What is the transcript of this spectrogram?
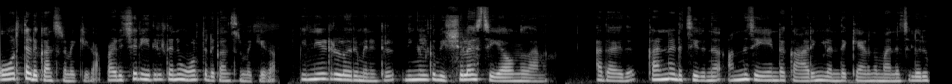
ഓർത്തെടുക്കാൻ ശ്രമിക്കുക. പഠിച്ച രീതിയിൽ തന്നെ ഓർത്തെടുക്കാൻ ശ്രമിക്കുക. പിന്നീടുള്ള ഒരു മിനിറ്റിൽ നിങ്ങൾക്ക് വിഷ്വലൈസ് ചെയ്യാവുന്നതാണ്. അതായത് കണ്ണടച്ചിരുന്ന് അന്ന് ചെയ്യേണ്ട കാര്യങ്ങൾ എന്തൊക്കെയാണെന്ന് മനസ്സിലൊരു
